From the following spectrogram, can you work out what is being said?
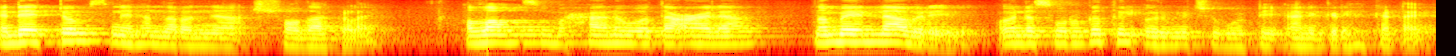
എന്റെ ഏറ്റവും സ്നേഹം നിറഞ്ഞ ശ്രോതാക്കളെ അള്ളാഹു സുബ്ഹാനഹു വ തആല നമ്മെ എല്ലാവരെയും അവന്റെ സ്വർഗത്തിൽ ഒരുമിച്ച് കൂട്ടി അനുഗ്രഹിക്കട്ടെ.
